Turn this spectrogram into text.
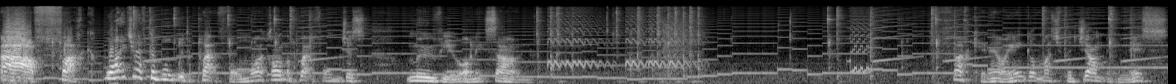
Ah, fuck. Why do you have to walk with the platform? Why can't the platform just move you on its own? Fucking hell, he ain't got much of a jump in this.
